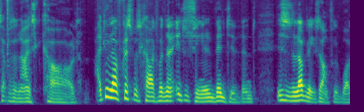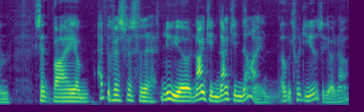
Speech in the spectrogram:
that was a nice card. I do love Christmas cards when they're interesting and inventive, and this is a lovely example of one sent by um, Happy Christmas for the New Year 1999, over 20 years ago now.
